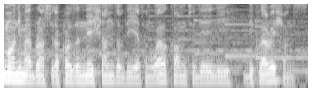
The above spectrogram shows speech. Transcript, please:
morning, my brothers across the nations of the earth, and welcome to daily declarations.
